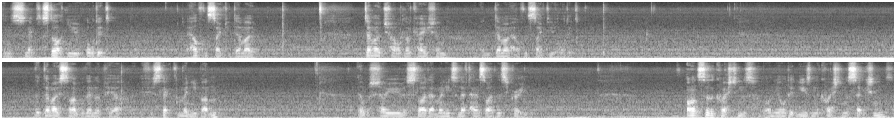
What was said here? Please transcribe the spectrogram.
then select Start New Audit, Health and Safety Demo, Demo Child Location, and Demo Health and Safety Audit. The demo site will then appear. If you select the menu button, it will show you a slide out menu to the left hand side of the screen. Answer the questions on the audit using the question sections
